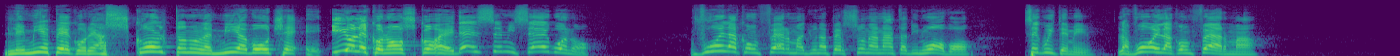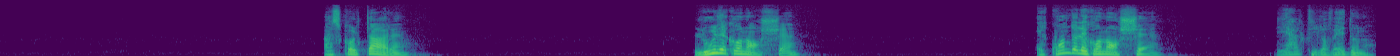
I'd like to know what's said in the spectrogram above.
Le mie pecore ascoltano la mia voce e io le conosco ed esse mi seguono. Vuoi la conferma di una persona nata di nuovo? Seguitemi. La vuoi la conferma? Ascoltare. Lui le conosce e quando le conosce, gli altri lo vedono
